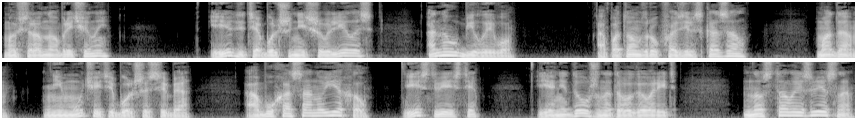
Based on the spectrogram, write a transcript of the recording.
Мы все равно обречены». Ее дитя больше не шевелилось, она убила его. А потом вдруг Фазиль сказал, «Мадам, не мучайте больше себя. Абу Хасан уехал, есть вести. Я не должен этого говорить. Но стало известно,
